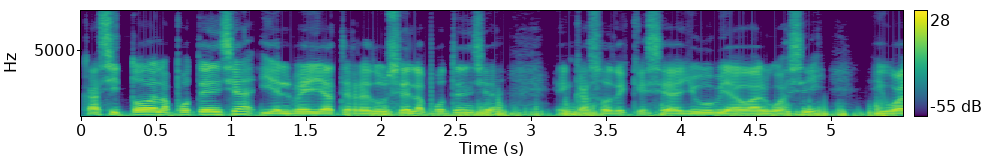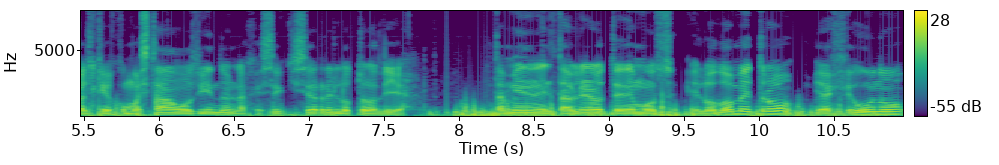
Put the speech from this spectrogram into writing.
casi toda la potencia y el B ya te reduce la potencia en caso de que sea lluvia o algo así, igual que como estábamos viendo en la GCXR el otro día. También en el tablero tenemos el odómetro, viaje 1,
